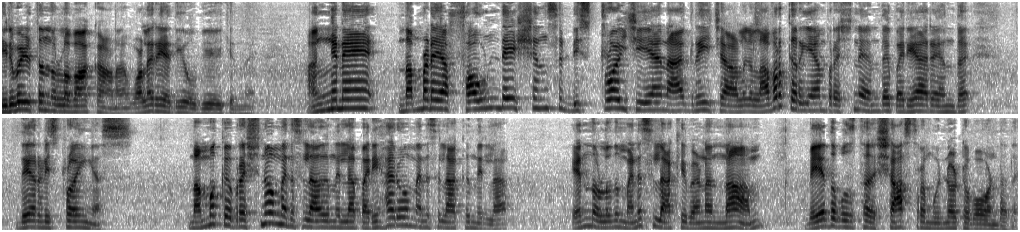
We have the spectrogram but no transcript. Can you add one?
തിരുവഴുത്തെന്നുള്ള വാക്കാണ് വളരെയധികം ഉപയോഗിക്കുന്നത്. അങ്ങനെ നമ്മുടെ ആ ഫൗണ്ടേഷൻസ് ഡിസ്ട്രോയ് ചെയ്യാൻ ആഗ്രഹിച്ച ആളുകൾ അവർക്കറിയാം പ്രശ്നം എന്ത് പരിഹാരം എന്ത്? ദേ ആർ ഡിസ്ട്രോയിങ് അസ് നമുക്ക് പ്രശ്നവും മനസ്സിലാകുന്നില്ല പരിഹാരവും മനസ്സിലാക്കുന്നില്ല എന്നുള്ളത് മനസ്സിലാക്കി വേണം നാം വേദപുസ്തക ശാസ്ത്രം മുന്നോട്ട് പോകേണ്ടത്.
